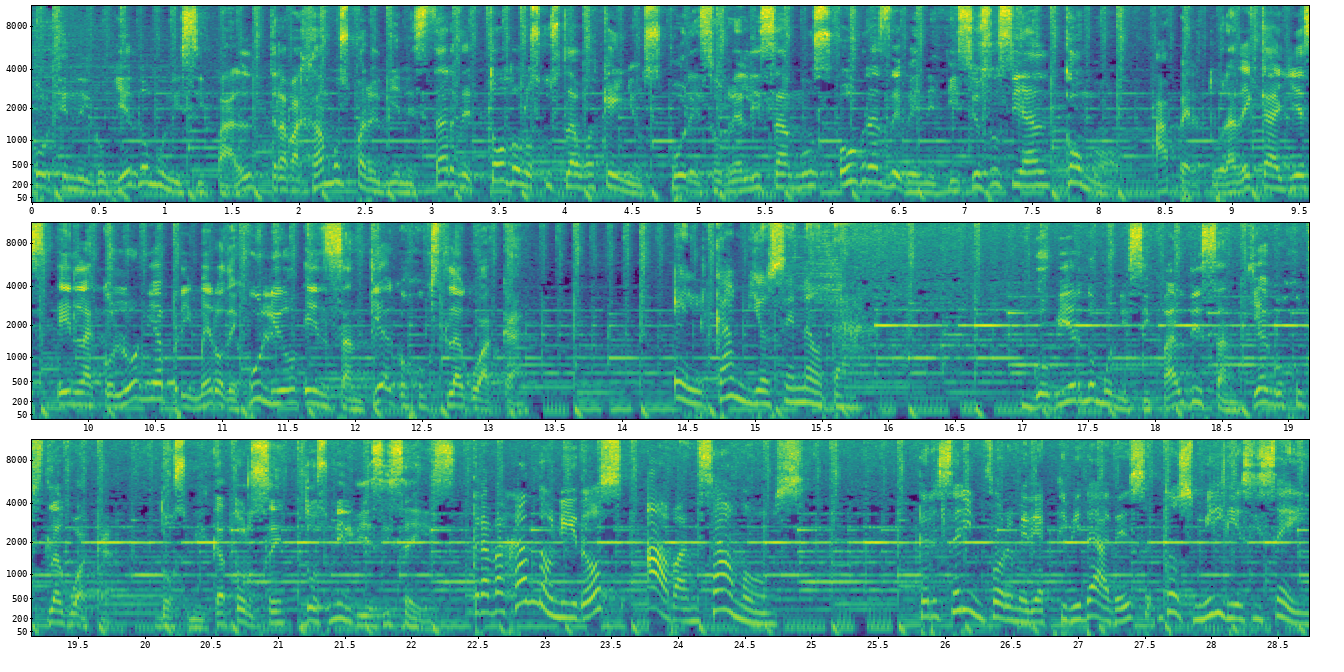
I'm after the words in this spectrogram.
porque en el gobierno municipal trabajamos para el bienestar de todos los justlahuaqueños. Por eso realizamos obras de beneficio social como apertura de calles en la colonia Primero de Julio en Santiago Juxtlahuaca. El cambio se nota. Gobierno Municipal de Santiago Juxtlahuaca 2014-2016. Trabajando unidos, avanzamos. Tercer informe de actividades 2016.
